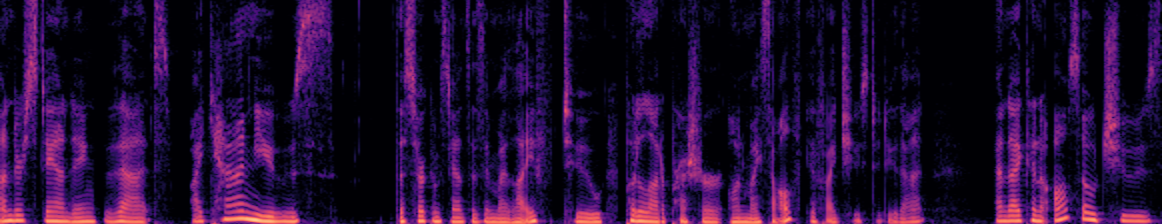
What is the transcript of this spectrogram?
understanding that I can use the circumstances in my life to put a lot of pressure on myself if I choose to do that. And I can also choose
